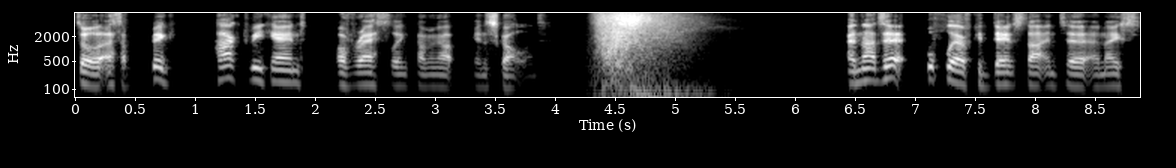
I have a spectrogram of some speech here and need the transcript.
So that's a big packed weekend of wrestling coming up in Scotland. And that's it. Hopefully I've condensed that into a nice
